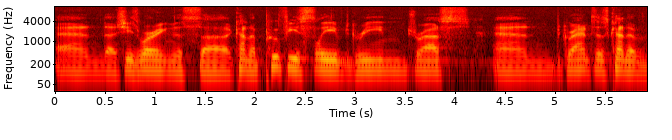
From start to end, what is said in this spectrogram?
and uh, she's wearing this uh, kind of poofy sleeved green dress, and Grant is kind of.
